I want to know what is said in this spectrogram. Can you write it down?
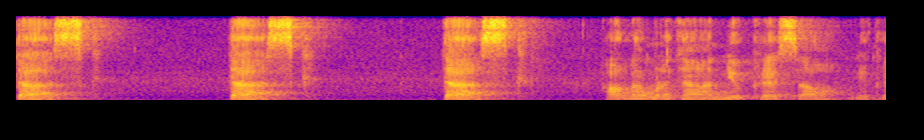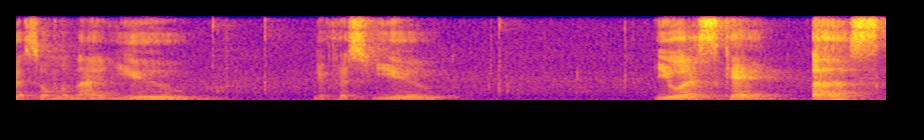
dusk，dusk，dusk。好，那我们来看看 nucleus 啊，nucleus 我们来 u，nucleus u，usk，ask。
